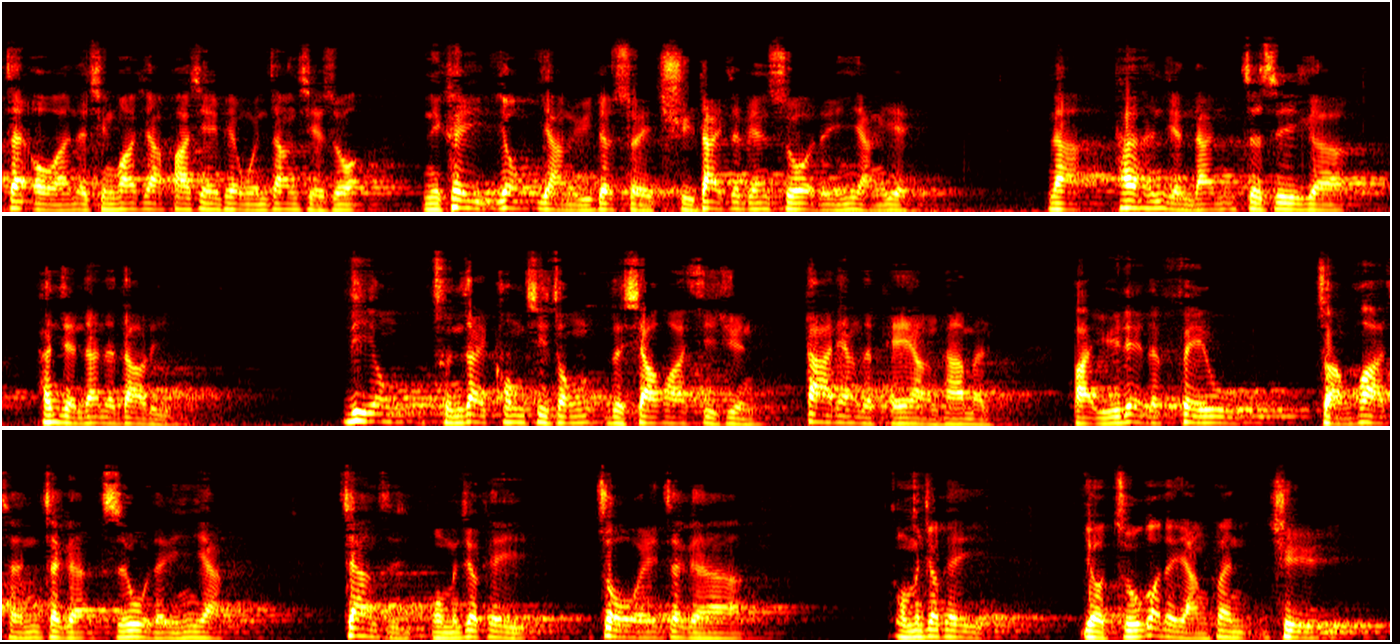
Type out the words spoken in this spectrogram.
在偶然的情况下，发现一篇文章写说，你可以用养鱼的水取代这边所有的营养液。那它很简单，这是一个很简单的道理。利用存在空气中的消化细菌，大量的培养它们，把鱼类的废物转化成这个植物的营养，这样子我们就可以作为这个，我们就可以有足够的养分去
